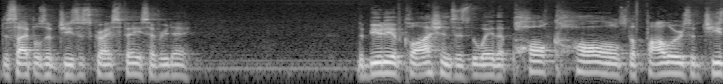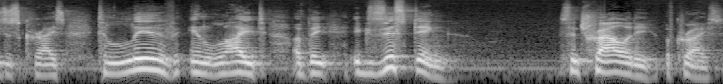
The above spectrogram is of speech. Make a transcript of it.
disciples of Jesus Christ face every day. The beauty of Colossians is the way that Paul calls the followers of Jesus Christ to live in light of the existing centrality of Christ.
